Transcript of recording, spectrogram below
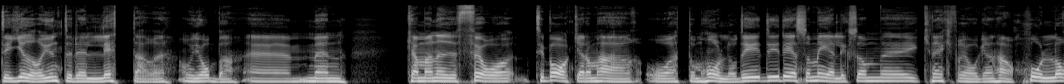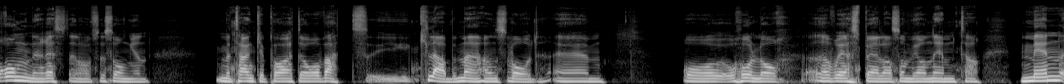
det, gör ju inte det lättare att jobba. Eh, men kan man nu få tillbaka de här och att de håller, det, det är det som är liksom eh, knäckfrågan här. Håller Rogne resten av säsongen? Med tanke på att det har varit klabb med hans vad. Ehm, och, och håller övriga spelare som vi har nämnt här. Men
